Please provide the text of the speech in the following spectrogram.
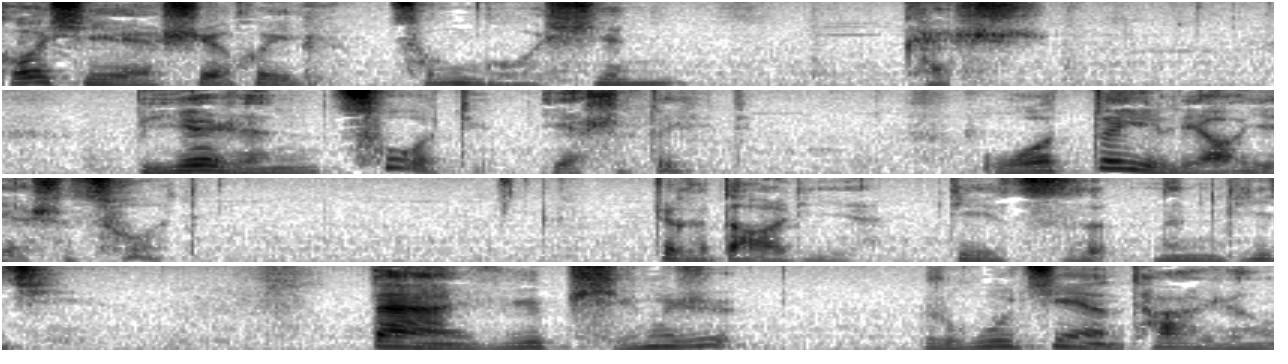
和谐社会从我心开始，别人错的也是对的，我对了也是错的。这个道理弟子能理解，但于平日如见他人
